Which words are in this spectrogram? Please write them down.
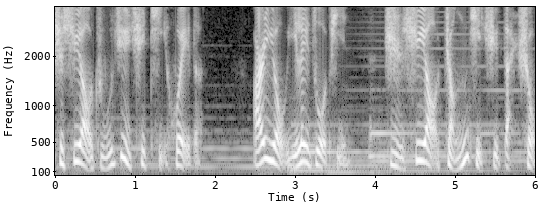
是需要逐句去体会的，而有一类作品只需要整体去感受。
